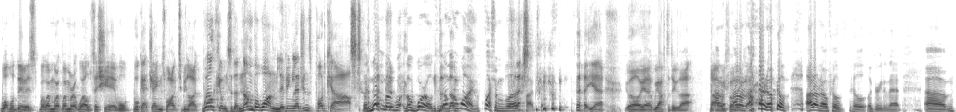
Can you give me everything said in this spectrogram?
what we'll do is when we're when we're at Worlds this year, we'll we'll get James White to be like, "Welcome to the number one Living Legends podcast." the number one, the world's The number num- one Flesh and Blood Flesh- podcast. yeah. Oh yeah, we have to do that. I That'll be funny. I don't, I don't know if he'll, I don't know if he'll, he'll agree to that. Um,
